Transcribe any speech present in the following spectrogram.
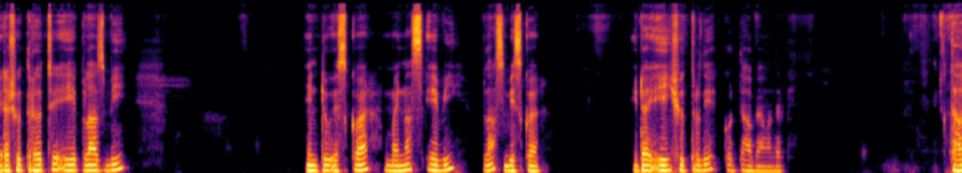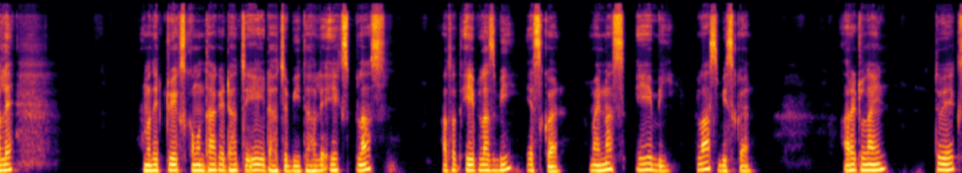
এটা সূত্র হচ্ছে a plus b into square minus a b plus b square এটা এই সূত্র দিয়ে করতে হবে আমাদেরকে। তাহলে আমাদের টু এক্স কমন থাকে, এটা হচ্ছে এ এটা হচ্ছে বি তাহলে এক্স প্লাস অর্থাৎ a plus b a square minus a b plus b square আরেক line two x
